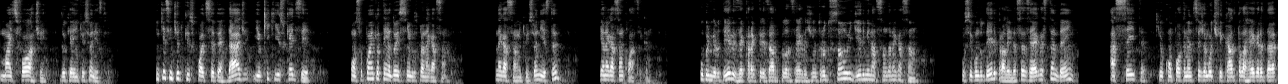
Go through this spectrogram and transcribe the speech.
mais forte do que a intuicionista. Em que sentido que isso pode ser verdade e o que, que isso quer dizer? Bom, suponha que eu tenha dois símbolos para negação. A negação intuicionista e a negação clássica. O primeiro deles é caracterizado pelas regras de introdução e de eliminação da negação. O segundo dele, para além dessas regras, também aceita que o comportamento seja modificado pela regra da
